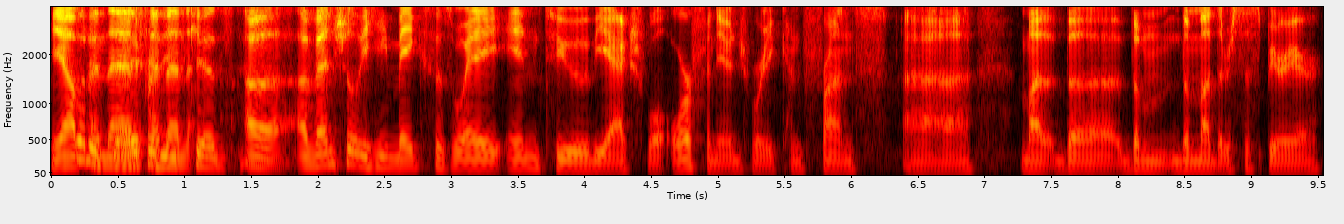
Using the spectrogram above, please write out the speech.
Yep. What a and day then, for and these then, kids. Uh, eventually, he makes his way into the actual orphanage where he confronts uh, the the the mother superior.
